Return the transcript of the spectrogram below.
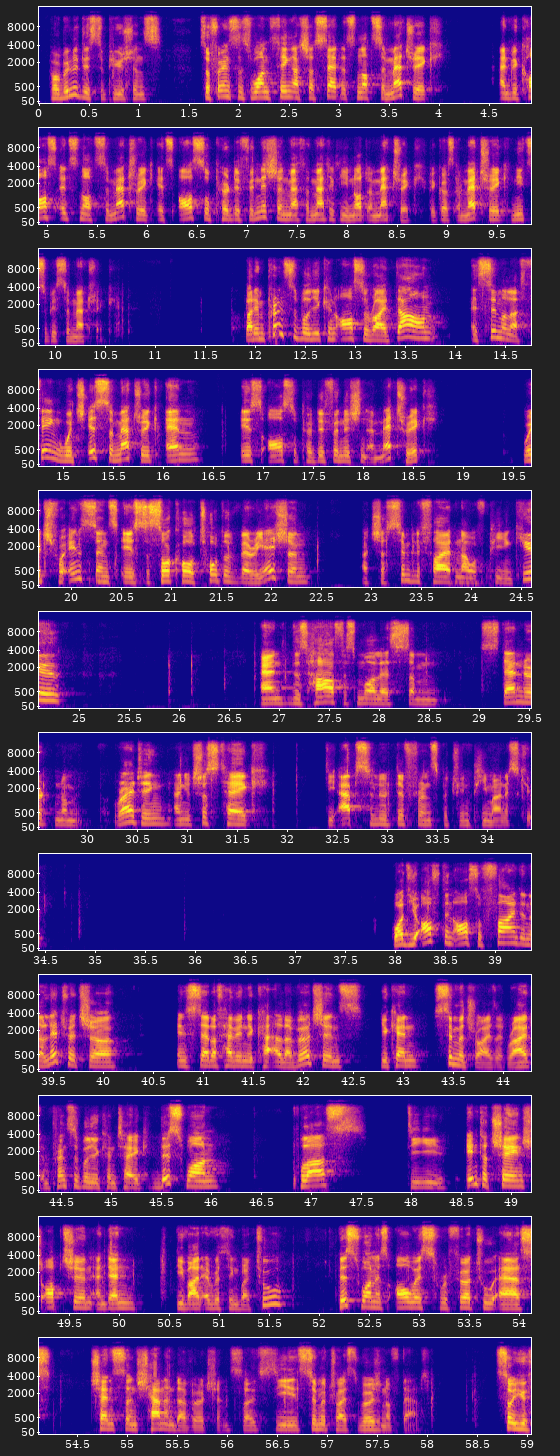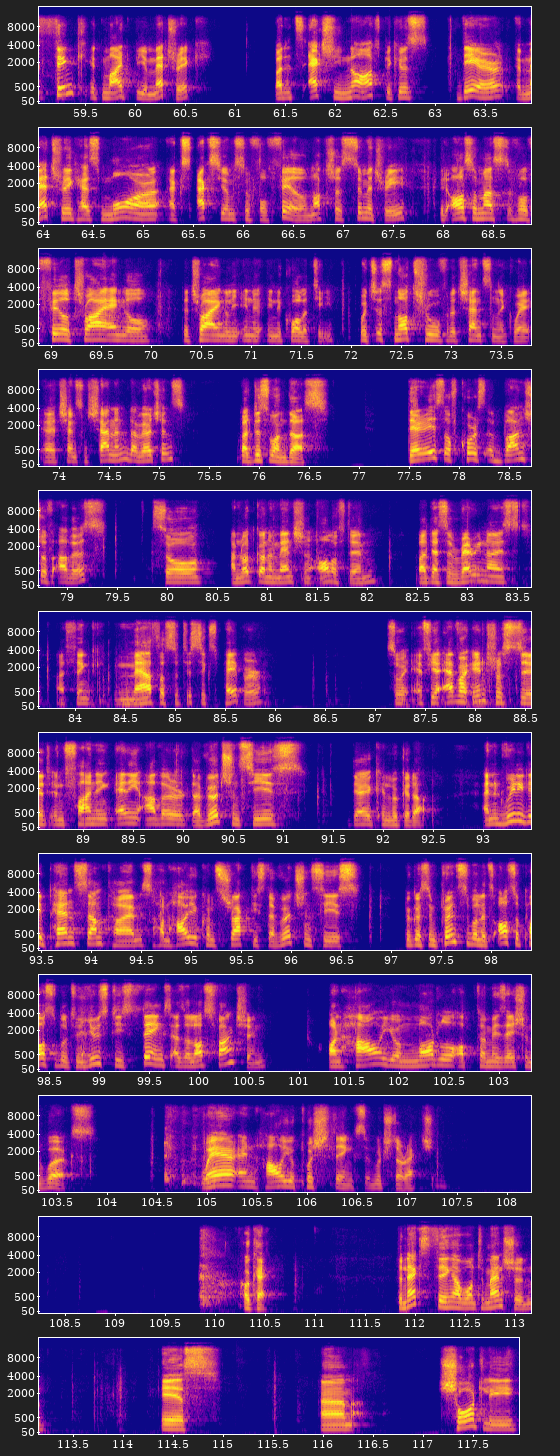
probability distributions. So for instance, one thing I just said, it's not symmetric. And because it's not symmetric, it's also per definition mathematically not a metric because a metric needs to be symmetric. But in principle, you can also write down a similar thing, which is symmetric and is also per definition a metric, which for instance is the so-called total variation. I just simplify it now with P and Q. And this half is more or less some standard writing, and you just take the absolute difference between P minus Q. What you often also find in the literature, instead of having the KL divergence, you can symmetrize it, right? In principle, you can take this one plus the interchanged option and then divide everything by two. This one is always referred to as Jensen-Shannon divergence. So it's the symmetrized version of that. So you think it might be a metric, but it's actually not because there a metric has more axioms to fulfill, not just symmetry. It also must fulfill triangle, the triangle inequality, which is not true for the Jensen-Shannon uh, divergence, but this one does. There is, of course, a bunch of others. So I'm not going to mention all of them, but there's a very nice, I think, math or statistics paper. So if you're ever interested in finding any other divergences, there you can look it up. And it really depends sometimes on how you construct these divergences, because in principle, it's also possible to use these things as a loss function on how your model optimization works, where and how you push things in which direction. Okay. The next thing I want to mention is um, shortly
